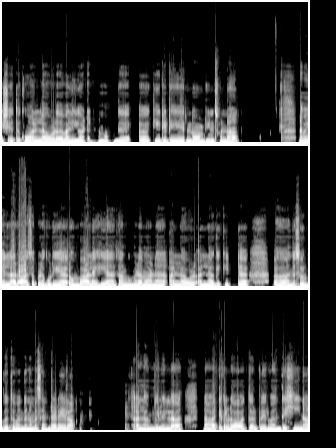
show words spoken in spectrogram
விஷயத்துக்கும் அல்லாவோட வழிகாட்டல நம்ம வந்து கேட்டுட்டே இருந்தோம் அப்படின்னு சொன்னா, நம்ம எல்லாரும் ஆசைப்படக்கூடிய ரொம்ப அழகிய தங்குமிடமான அல்லாவோ அல்லாஹ் கிட்ட அந்த சொர்க்கத்தை வந்து நம்ம சென்றடையலாம். அலமதுல்லா இந்த ஆர்டிக்கலோட ஆத்தர் பேர் வந்து ஹீனா.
